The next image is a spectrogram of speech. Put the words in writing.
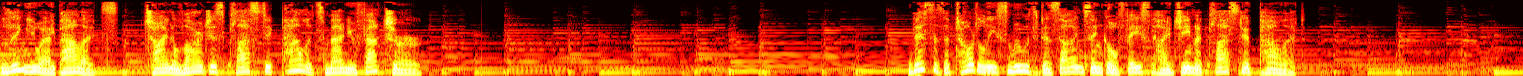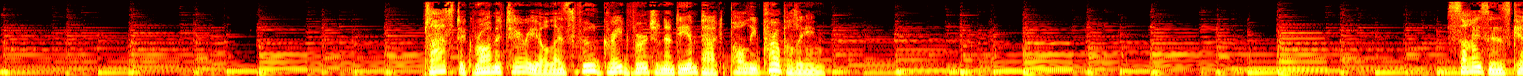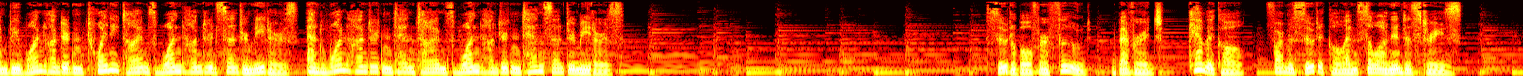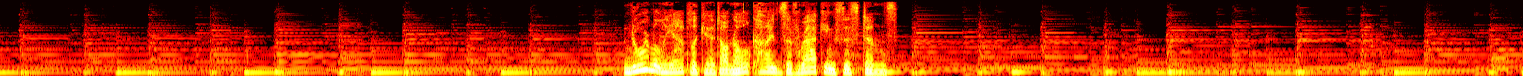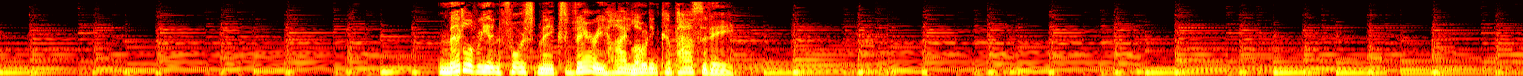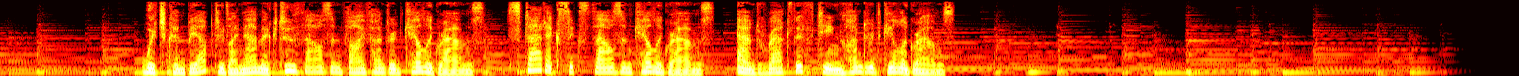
Lingyue Pallets, China largest plastic pallets manufacturer. This is a totally smooth design single-face hygienic plastic pallet. Plastic raw material as food-grade virgin anti-impact polypropylene. Sizes can be 120 times 100 centimeters and 110 times 110 centimeters. Suitable for food, beverage, chemical, pharmaceutical and so on industries. Normally applicate on all kinds of racking systems, Metal reinforced makes very high loading capacity. which can be up to dynamic 2,500 kilograms, static 6,000 kilograms, and rack 1,500 kilograms.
